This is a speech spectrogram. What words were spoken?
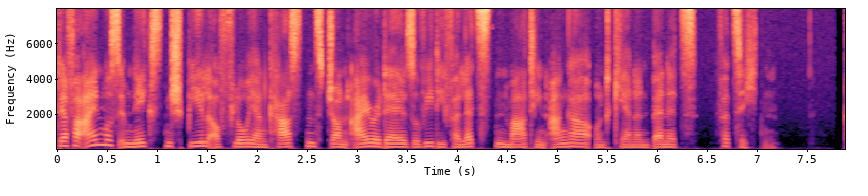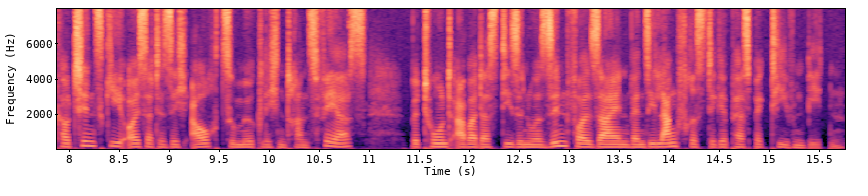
Der Verein muss im nächsten Spiel auf Florian Carstens, John Iredale sowie die verletzten Martin Anger und Kiernan Bennetts verzichten. Kauczynski äußerte sich auch zu möglichen Transfers, betont aber, dass diese nur sinnvoll seien, wenn sie langfristige Perspektiven bieten.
